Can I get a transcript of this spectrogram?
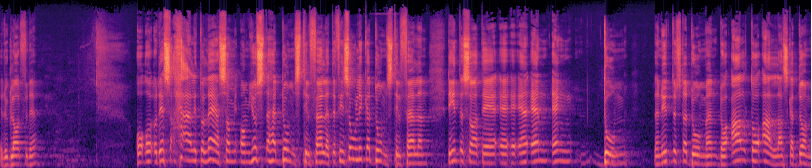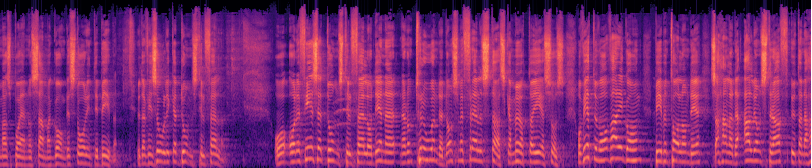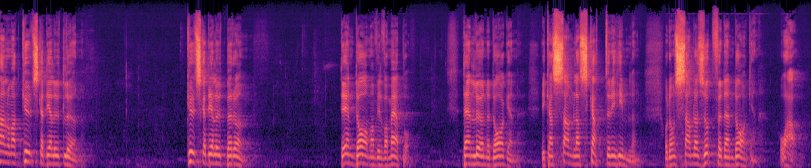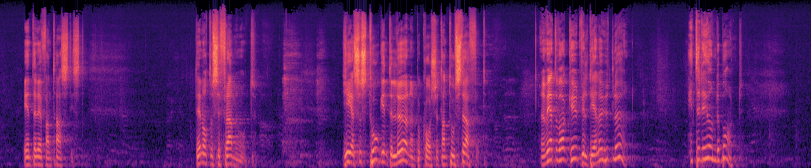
Är du glad för det? Och, och, och, det är så härligt att läsa om, om just det här domstillfället. Det finns olika domstillfällen. Det är inte så att det är en, en dom, den yttersta domen, då allt och alla ska dömas på en och samma gång. Det står inte i Bibeln. Utan det finns olika domstillfällen. Och, och, det finns ett domstillfälle och det är när, när de troende, de som är frälsta, ska möta Jesus. Och vet du vad? Varje gång Bibeln talar om det så handlar det aldrig om straff utan det handlar om att Gud ska dela ut lön. Gud ska dela ut beröm. Det är en dag man vill vara med på. Den lönedagen. Vi kan samla skatter i himlen och de samlas upp för den dagen. Wow, är inte det fantastiskt? Det är något att se fram emot. Jesus tog inte lönen på korset, han tog straffet. Men vet du vad? Gud vill dela ut lön. Är inte det underbart?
